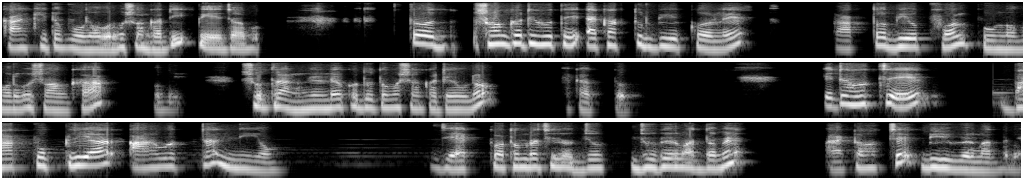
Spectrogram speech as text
কাঙ্ক্ষিত পূর্ণবর্গ সংখ্যাটি পেয়ে যাব। তো সংখ্যাটি হতে একাত্তর বিয়োগ করলে প্রাপ্ত বিয়োগফল পূর্ণবর্গ সংখ্যা হবে। সুতরাং নির্ণয় ক্ষুদ্রতম সংখ্যাটি হলো একাত্তর। এটা হচ্ছে ভাগ প্রক্রিয়ার আরও একটা নিয়ম। যে এক প্রথমটা ছিল যোগ যোগের মাধ্যমে, আর একটা হচ্ছে বিয়োগের মাধ্যমে।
